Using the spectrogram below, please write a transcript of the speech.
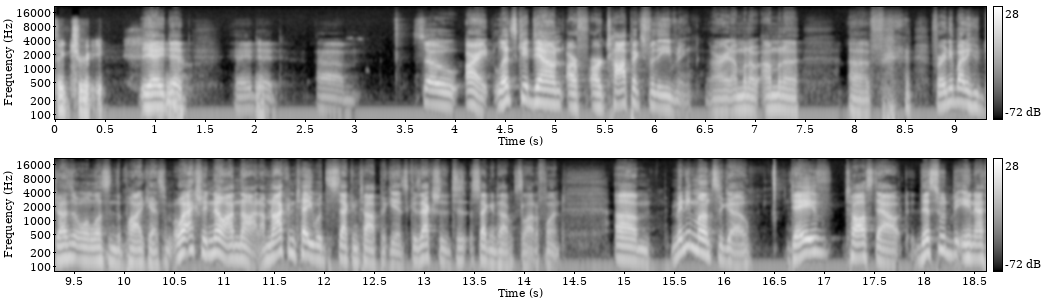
victory. Yeah, he Yeah. did. Yeah, he did. Um, so all right, let's get down our our topics for the evening. All right, I'm gonna I'm gonna. Uh, for, for anybody who doesn't want to listen to the podcast, well, actually, no, I'm not. I'm not going to tell you what the second topic is because actually, the t- second topic is a lot of fun. Um, many months ago, Dave tossed out this would be, and, I,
